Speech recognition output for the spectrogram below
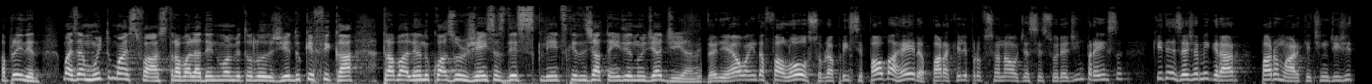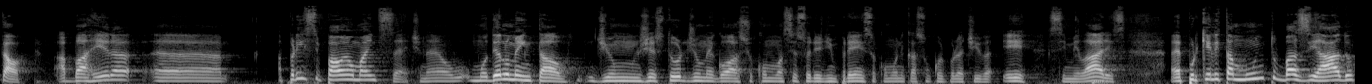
aprendendo. Mas é muito mais fácil trabalhar dentro de uma metodologia do que ficar trabalhando com as urgências desses clientes que eles já atendem no dia a dia. Né? Daniel ainda falou sobre a principal barreira para aquele profissional de assessoria de imprensa que deseja migrar para o marketing digital. A barreira. Uh a principal é o mindset, né? O modelo mental de um gestor de um negócio, como assessoria de imprensa, comunicação corporativa e similares, é porque ele está muito baseado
